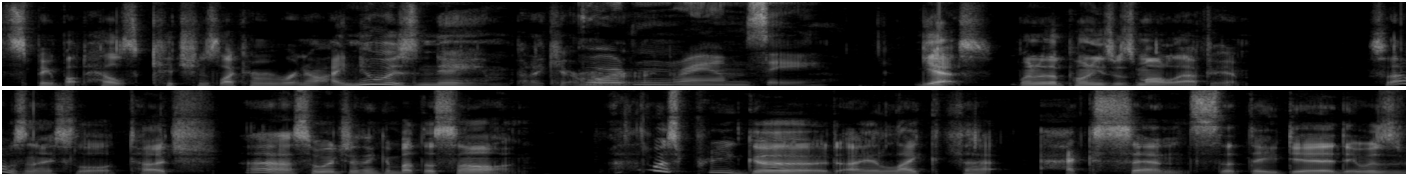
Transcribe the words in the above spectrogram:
Something about Hell's Kitchens, like I remember right now. I knew his name, but I can't remember. it right Gordon. Ramsay. Yes, one of the ponies was modeled after him. So that was a nice little touch. Ah, so what'd you think about the song? I thought it was pretty good. I liked the accents that they did. It was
